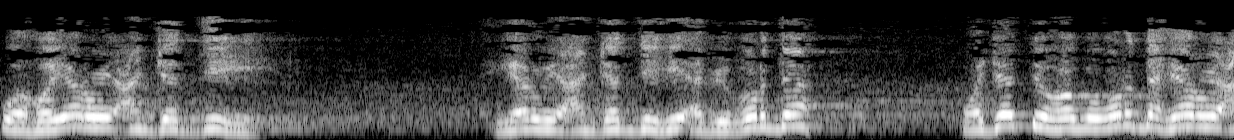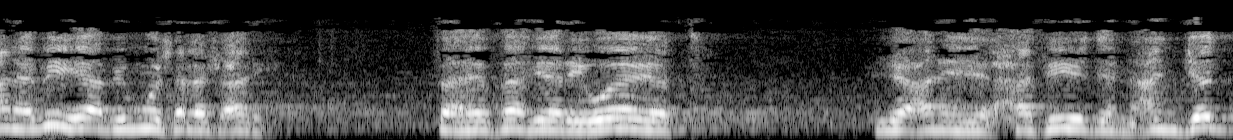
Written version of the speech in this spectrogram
وهو يروي عن جده يروي عن جده أبي بردة وجده أبو بردة يروي عن أبيه أبي موسى الأشعري. فهي, فهي رواية يعني حفيد عن جد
